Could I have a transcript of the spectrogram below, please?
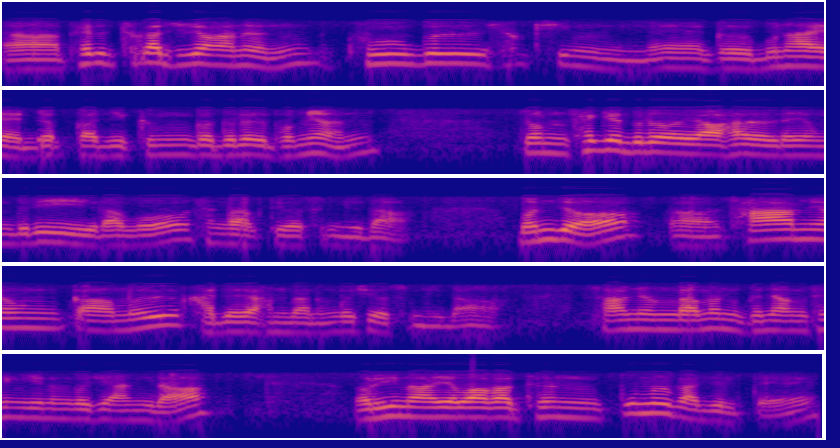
아, 페르트가 주장하는 구글 혁신의 그 문화의 몇 가지 근거들을 보면 좀 새겨들어야 할 내용들이라고 생각되었습니다. 먼저 아, 사명감을 가져야 한다는 것이었습니다. 사명감은 그냥 생기는 것이 아니라 어린아이와 같은 꿈을 가질 때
